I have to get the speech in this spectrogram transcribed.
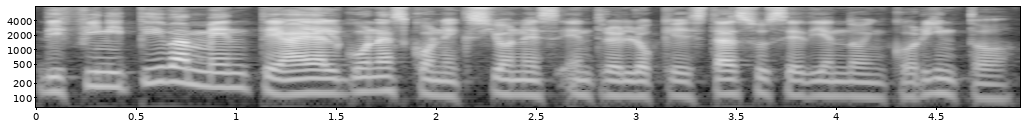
definitivamente hay algunas conexiones entre lo que está sucediendo en Corinto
